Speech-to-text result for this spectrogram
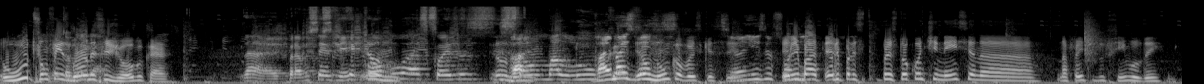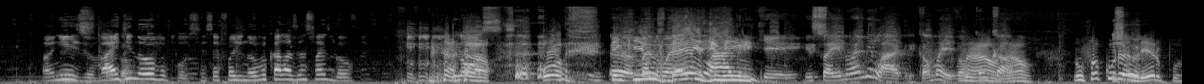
O Hudson fez gol nesse jogo, cara. Não, é pra você ver como as coisas Não, são vai- malucas. vai mais Eu nunca vou esquecer. Ele, bate, ele pres- prestou continência na, na frente do símbolo daí. Anísio, Isso, vai tá de bom. novo, pô. Se você for de novo, o Calazans faz gol. Nossa. Pô, tem É, que ir uns não é 10 de mim. que isso aí não é milagre. Calma aí, vamos Não, com calma. não. Não sou curandeiro, pô.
